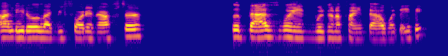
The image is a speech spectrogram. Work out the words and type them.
a little like before and after. So that's when we're gonna find out what they think.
